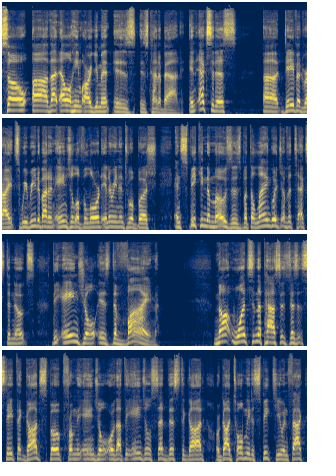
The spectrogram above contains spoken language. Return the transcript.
So uh, that Elohim argument is, is kind of bad. In Exodus, uh, David writes, We read about an angel of the Lord entering into a bush and speaking to Moses, but the language of the text denotes the angel is divine. Not once in the passage does it state that God spoke from the angel or that the angel said this to God or God told me to speak to you. In fact,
